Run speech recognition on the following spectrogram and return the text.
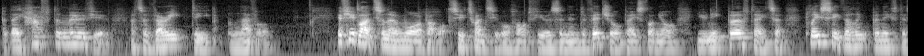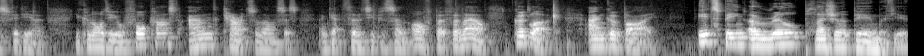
but they have to move you at a very deep level. If you'd like to know more about what 220 will hold for you as an individual based on your unique birth data, please see the link beneath this video. You can order your forecast and character analysis and get 30% off. But for now, good luck and goodbye. It's been a real pleasure being with you.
